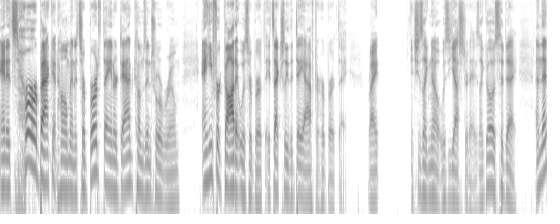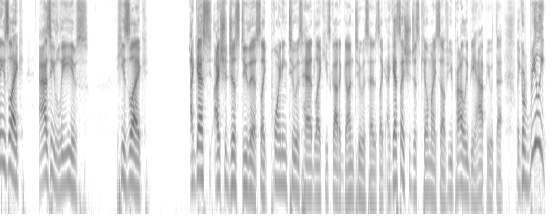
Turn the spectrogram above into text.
And it's her back at home and it's her birthday and her dad comes into her room and he forgot it was her birthday. It's actually the day after her birthday right? And she's like no it was yesterday. He's like oh it's today. And then he's like as he leaves he's like i guess i should just do this like pointing to his head like he's got a gun to his head it's like i guess i should just kill myself you'd probably be happy with that like a really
